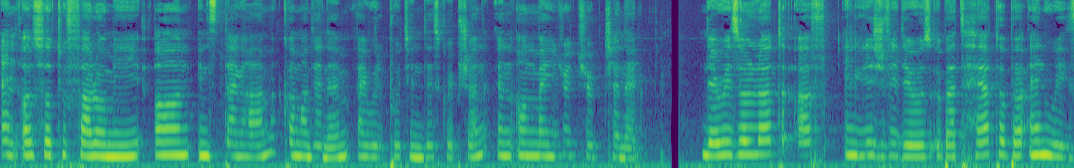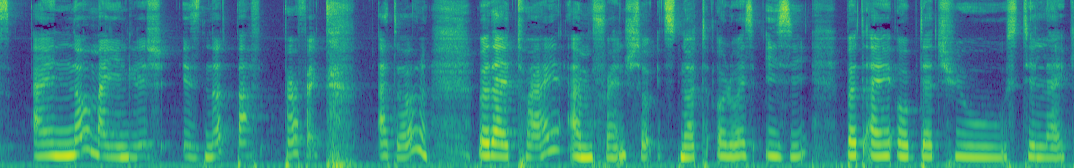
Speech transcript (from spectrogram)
and also to follow me on Instagram, Comme un diadème, I will put in description, and on my YouTube channel. There is a lot of English videos about hair topper and wigs. I know my English is not perf perfect at all, but I try. I'm French, so it's not always easy, but I hope that you still like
